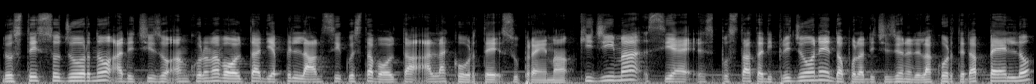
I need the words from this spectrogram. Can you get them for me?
Lo stesso giorno ha deciso ancora una volta di appellarsi questa volta alla Corte Suprema. Kijima si è spostata di prigione dopo la decisione della Corte d'Appello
